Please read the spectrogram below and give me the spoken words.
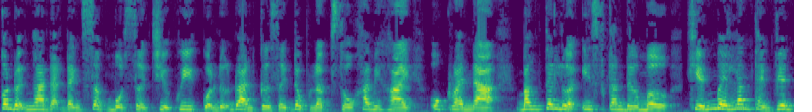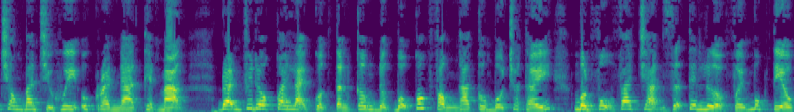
quân đội Nga đã đánh sập một sở chỉ huy của lữ đoàn cơ giới độc lập số 22 Ukraine bằng tên lửa Iskander-M, khiến 15 thành viên trong ban chỉ huy Ukraine thiệt mạng. Đoạn video quay lại cuộc tấn công được Bộ Quốc phòng Nga công bố cho thấy một vụ va chạm giữa tên lửa với mục tiêu,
